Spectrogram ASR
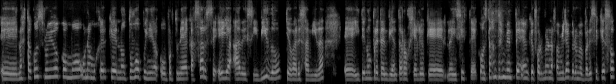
eh, no está construido como una mujer que no tuvo oportunidad de casarse. Ella ha decidido llevar esa vida eh, y tiene un pretendiente, Rogelio, que le insiste constantemente en que forme una familia, pero me parece que eso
